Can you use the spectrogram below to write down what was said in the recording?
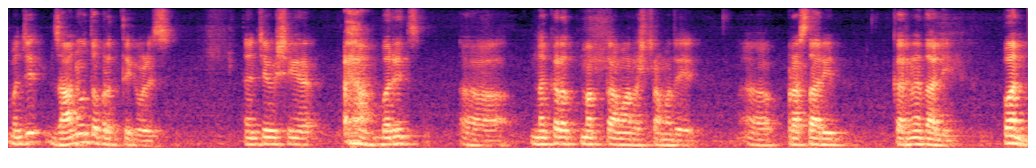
म्हणजे जाणवतं प्रत्येक वेळेस. त्यांच्याविषयी बरीच नकारात्मकता महाराष्ट्रामध्ये प्रसारित करण्यात आली. पण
